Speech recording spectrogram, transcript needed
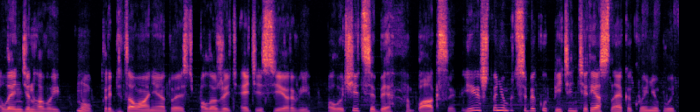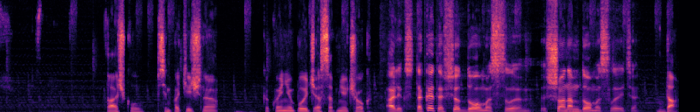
лендинговый, ну, кредитование, то есть положить эти серви, получить себе баксы и что-нибудь себе купить интересное, какую-нибудь тачку симпатичную, какой-нибудь особнячок. Алекс, так это все домыслы. Что нам домыслы эти? Да,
